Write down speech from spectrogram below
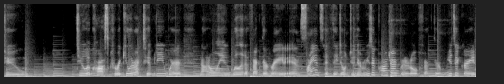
to do a cross curricular activity where not only will it affect their grade in science if they don't do their music project, but it'll affect their music grade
